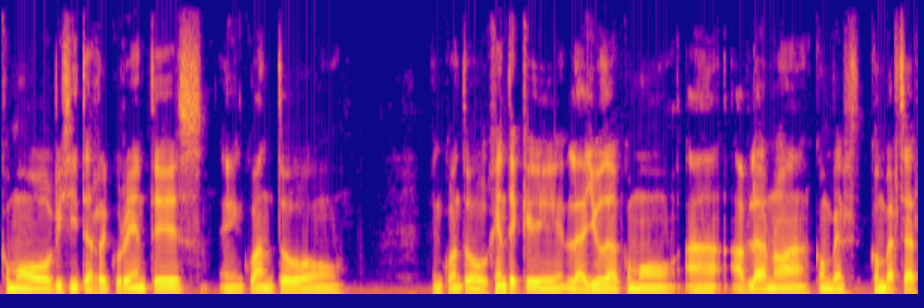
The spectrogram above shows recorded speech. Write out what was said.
como visitas recurrentes en cuanto en cuanto gente que le ayuda como a hablar no a conversar.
